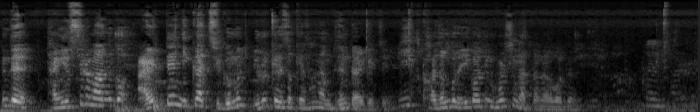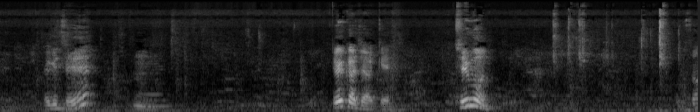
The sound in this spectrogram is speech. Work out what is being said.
근데 당연히 수렴하는 거 알 때니까 지금은 이렇게 해서 계산하면 된다 알겠지? 이 과정보다 이 과정이 훨씬 간단하거든. 네. 알겠지? 음. 여기까지 할게. 질문. 없어?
